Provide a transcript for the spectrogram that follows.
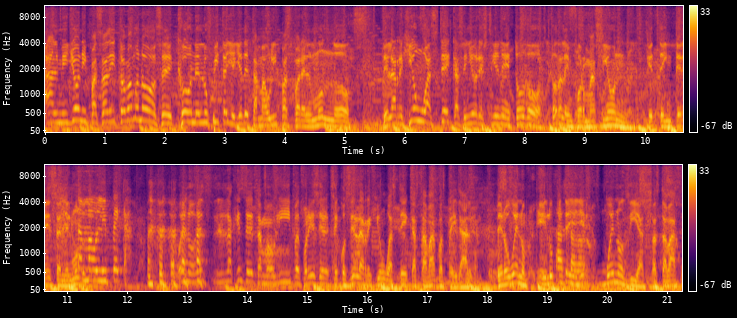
Al millón y pasadito. Vámonos eh, con el Lupita Yeye de Tamaulipas para el mundo. De la región Huasteca, señores, tiene todo, toda la información que te interesa en el mundo. Tamaulipeca. Bueno, es la gente de Tamaulipas, por ahí se, se considera la región Huasteca, hasta abajo, hasta Hidalgo. Pero bueno, eh, Lupita abajo. buenos días, hasta abajo.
